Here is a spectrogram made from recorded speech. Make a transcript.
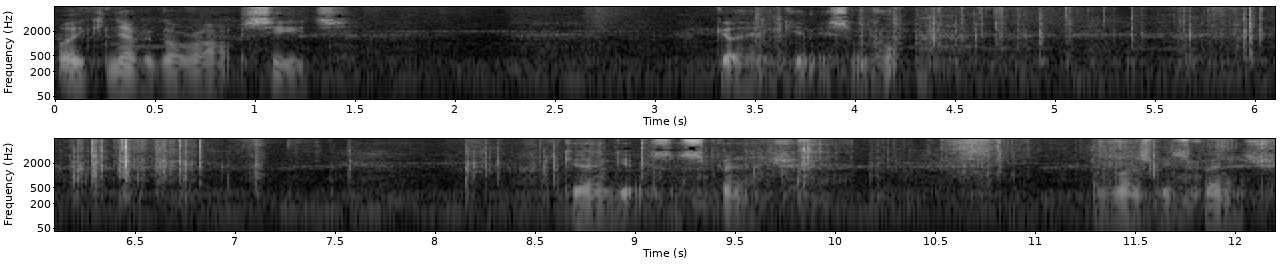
Well, you can never go wrong with seeds. Go ahead and give me some corn. Okay, get me some spinach. I loves me spinach.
